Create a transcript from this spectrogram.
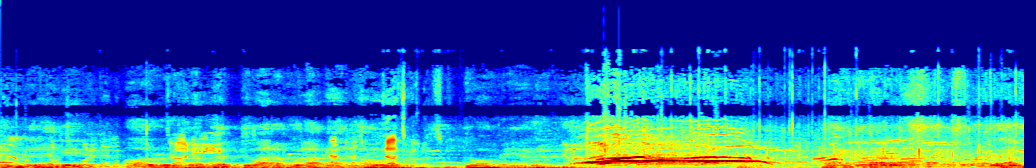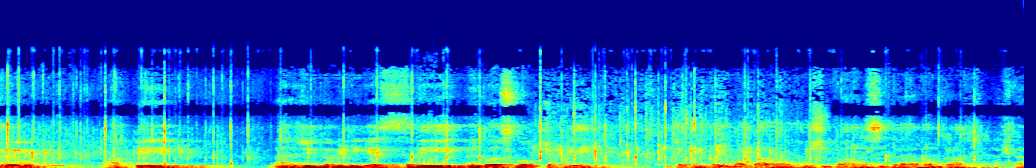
ना मिलते रहेंगे और जब तक दोबारा मुलाकात ना हो। दुआ में याद आपकी मैनेजिंग कमेटी के सभी मेंबर्स को जब भी जब भी कोई मौका हो खुशी का हँसी का गम का अ,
